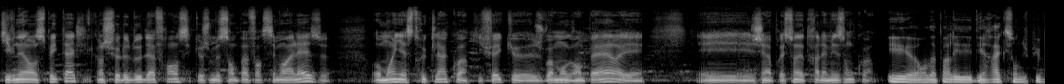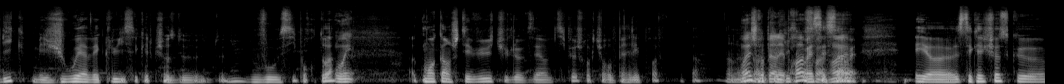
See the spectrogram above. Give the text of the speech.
qui venait dans le spectacle. Quand je suis l'autre bout de la France et que je me sens pas forcément à l'aise, au moins il y a ce truc-là, quoi, qui fait que je vois mon grand-père et, et j'ai l'impression d'être à la maison, quoi. Et euh, on a parlé des réactions du public, mais jouer avec lui, c'est quelque chose de, de nouveau aussi pour toi. Oui. Moi, quand je t'ai vu, tu le faisais un petit peu. Je crois que tu repérais les profs, c'est ça? Le- Ouais, je le repère les profs, Ouais, c'est ça. ouais. Et euh, c'est quelque chose que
